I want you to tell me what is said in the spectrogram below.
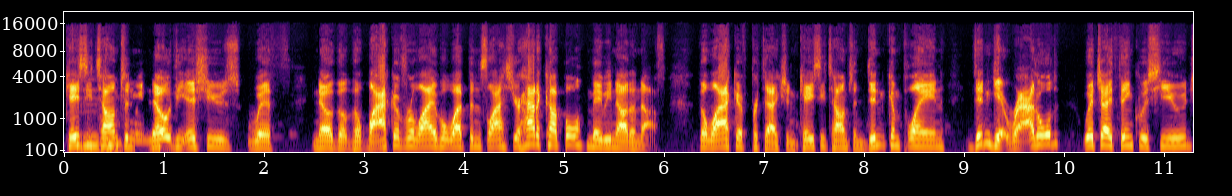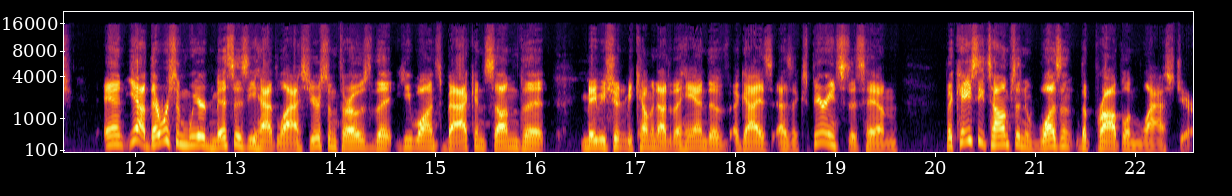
Casey mm-hmm. Thompson, we know the issues with know the, the lack of reliable weapons last year. Had a couple, maybe not enough. The lack of protection. Casey Thompson didn't complain, didn't get rattled, which I think was huge. And yeah, there were some weird misses he had last year, some throws that he wants back, and some that maybe shouldn't be coming out of the hand of a guy as, as experienced as him. But Casey Thompson wasn't the problem last year.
